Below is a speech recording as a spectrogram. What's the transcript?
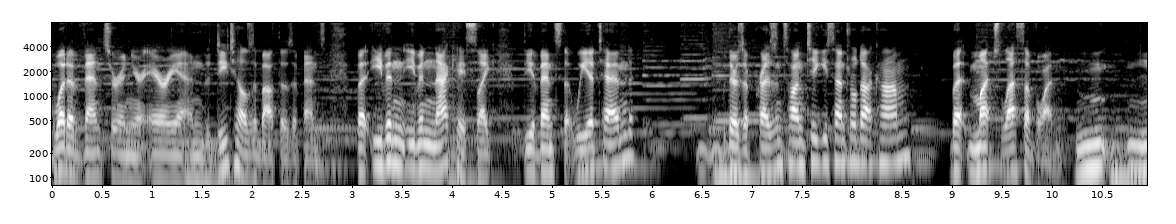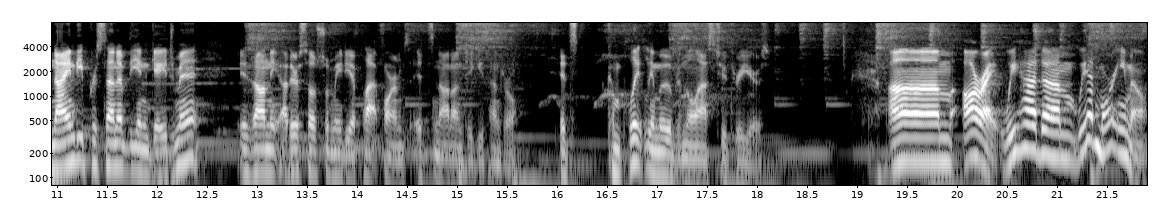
what events are in your area and the details about those events but even even in that case like the events that we attend there's a presence on tikicentral.com, but much less of one. 90% of the engagement is on the other social media platforms. It's not on Tiki Central. It's completely moved in the last two, three years. Um, all right, we had um, we had more email.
